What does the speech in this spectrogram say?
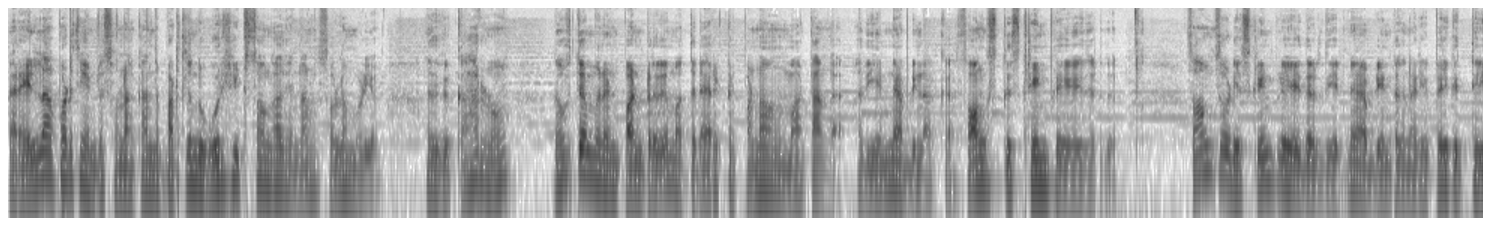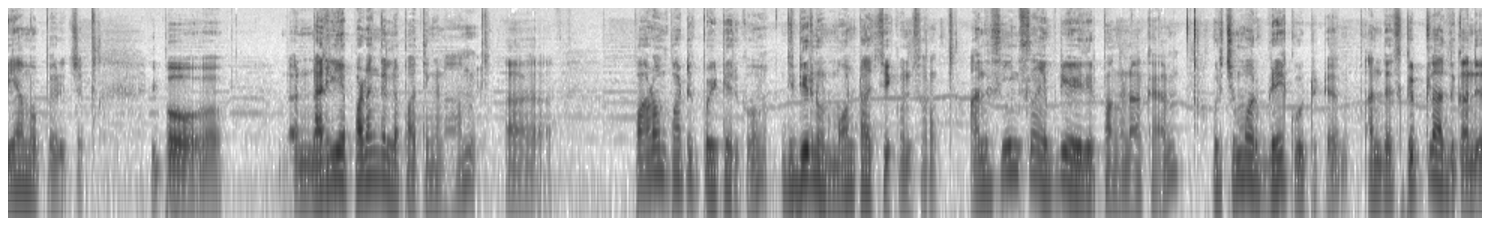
வேறு எல்லா படத்தையும் என்கிட்ட சொன்னாங்க அந்த படத்துலேருந்து ஒரு ஹிட் சாங்காவது என்னால் சொல்ல முடியும். அதுக்கு காரணம் கௌதம் மேனன் பண்ணுறது மற்ற டைரக்டர் பண்ண மாட்டாங்க. அது என்ன அப்படின்னாக்கா சாங்ஸ்க்கு ஸ்க்ரீன் ப்ளே எழுதுறது. சாங்ஸோடைய ஸ்க்ரீன் ப்ளே எழுதுறது என்ன அப்படின்றது நிறைய பேருக்கு தெரியாமல் போயிடுச்சு இப்போது நிறைய படங்களில் பார்த்தீங்கன்னா படம் பாட்டுக்கு போயிட்டே இருக்கும். திடீர்னு ஒரு மாண்டாஜ் சீக்வன்ஸ் வரும். அந்த சீன்ஸ்லாம் எப்படி எழுதியிருப்பாங்கனாக்கா ஒரு சும்மா ஒரு பிரேக் விட்டுட்டு அந்த ஸ்கிரிப்டில் அதுக்கு அந்த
